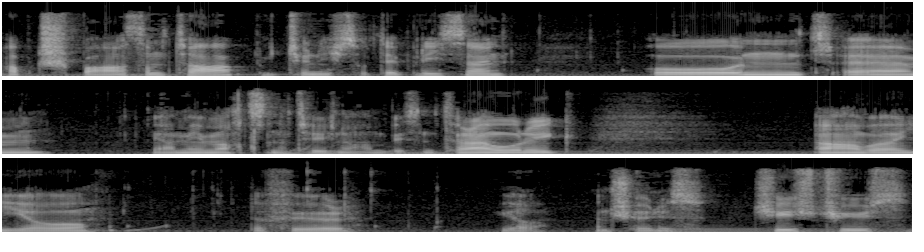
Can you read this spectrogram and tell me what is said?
Habt Spaß am Tag. Bitte nicht so debris sein. Und ähm, ja, mir macht es natürlich noch ein bisschen traurig. Aber ja, dafür ja, ein schönes Tschüss, Tschüss.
